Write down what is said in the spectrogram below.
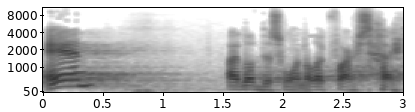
And I love this one. I like Far Side.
